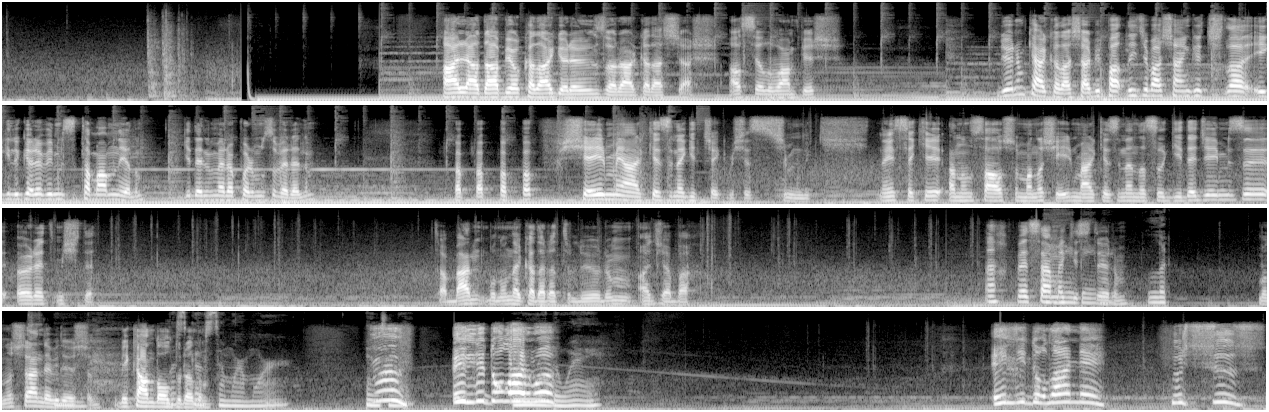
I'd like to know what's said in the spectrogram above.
Hala daha bir o kadar görevimiz var arkadaşlar. Asyalı vampir. Diyorum ki arkadaşlar bir patlayıcı başlangıçla ilgili görevimizi tamamlayalım. Gidelim ve raporumuzu verelim. Hop hop hop hop. Şehir merkezine gidecekmişiz şimdilik. Neyse ki Anıl sağ olsun bana şehir merkezine nasıl gideceğimizi öğretmişti. Tabii ben bunu ne kadar hatırlıyorum acaba? Heh, beslenmek Hey, istiyorum. Look, Bunu sen de biliyorsun. Bir kan dolduralım. go somewhere more Üf, intimate. 50 dolar mı? 50 dolar ne? Hırsız.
